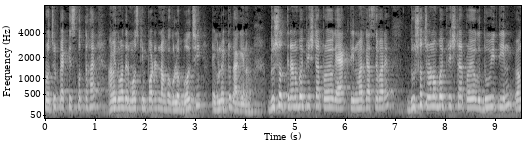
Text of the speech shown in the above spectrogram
প্রচুর প্র্যাকটিস করতে হয়। আমি তোমাদের মোস্ট ইম্পর্টেন্ট অঙ্কগুলো বলছি, এগুলো একটু দাগিয়ে নাও। দুশো তিরানব্বই পৃষ্ঠার প্রয়োগ এক, তিন মার্কে আসতে পারে। দুশো চুরানব্বই পৃষ্ঠার প্রয়োগ দুই, তিন এবং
